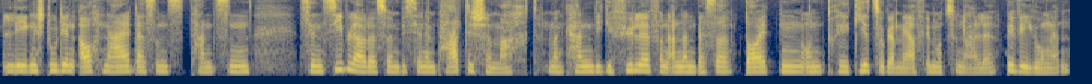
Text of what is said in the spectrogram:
legen Studien auch nahe, dass uns Tanzen sensibler oder so ein bisschen empathischer macht. Man kann die Gefühle von anderen besser deuten und reagiert sogar mehr auf emotionale Bewegungen.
